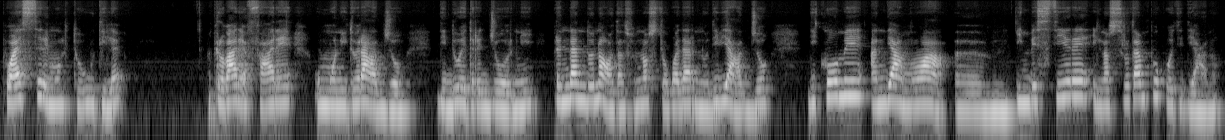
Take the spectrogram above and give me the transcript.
Può essere molto utile provare a fare un monitoraggio di due o tre giorni prendendo nota sul nostro quaderno di viaggio di come andiamo a ehm, investire il nostro tempo quotidiano.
